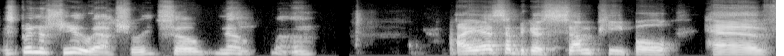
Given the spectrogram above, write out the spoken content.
there's been a few actually. So no. Uh-uh. I ask that because some people have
